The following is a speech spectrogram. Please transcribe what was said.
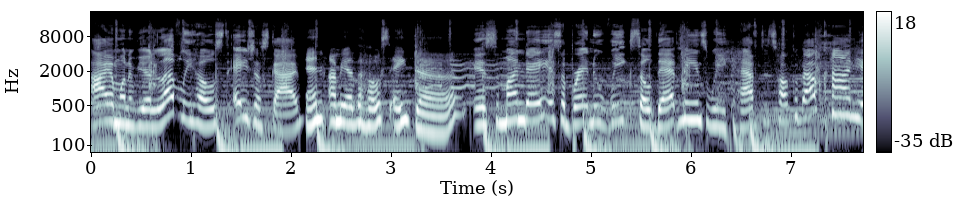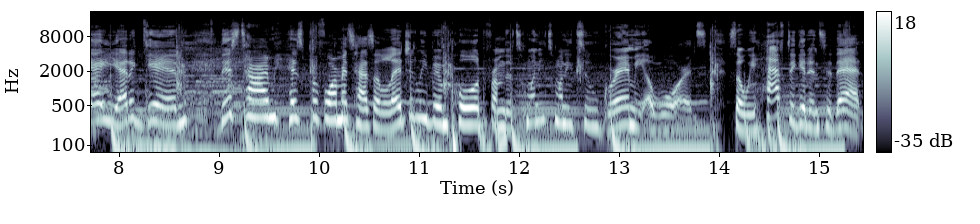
I am one of your lovely hosts, Ashia Skye. And I'm your other host, Ada. It's Monday, it's a brand new week, so that means we have to talk about Kanye yet again. This time, his performance has allegedly been pulled from the 2022 Grammy Awards, so we have to get into that.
